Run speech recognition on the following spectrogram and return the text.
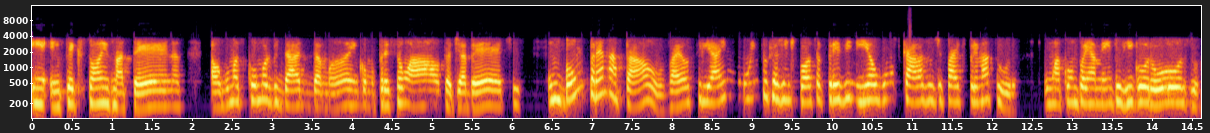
Infecções maternas, algumas comorbidades da mãe, como pressão alta, diabetes. Um bom pré-natal vai auxiliar em muito que a gente possa prevenir alguns casos de parto prematuro um acompanhamento rigoroso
